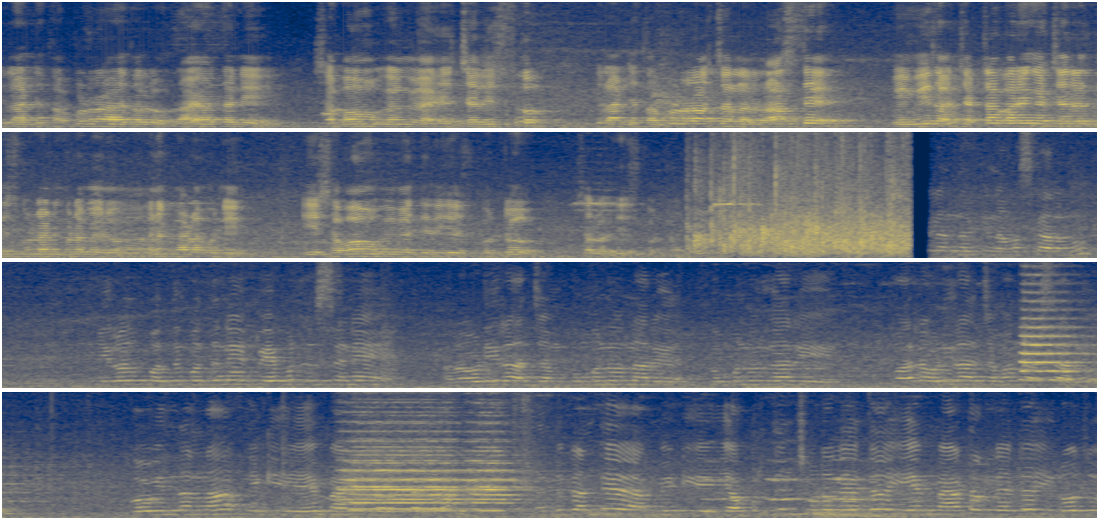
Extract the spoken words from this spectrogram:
ఇలాంటి తప్పుడు రాతలు రాయొద్దని సభాముఖంగా హెచ్చరిస్తూ ఇలాంటి తప్పుడు రాష్ట్రాలు రాస్తే మీ మీద చట్టపరంగా చర్యలు తీసుకోవడానికి కూడా మేము వెనకాడమని ఈ సభాముఖంగా తెలియజేసుకుంటూ సెలవు తీసుకుంటాను అందరికీ నమస్కారము. ఈరోజు పొద్దు పొద్దునే పేపర్ చూస్తేనే రౌడీ రాజ్యం గుమ్మనూరు గారి గుమ్మనూరు గారి వారి రౌడీ రాజ్యం అని రాశారు. గోవిందన్న నీకు ఏం మ్యాటర్ ఎందుకంటే మీకు ఈ అభివృద్ధిని చూడలేక ఏం మ్యాటర్ లేక ఈరోజు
